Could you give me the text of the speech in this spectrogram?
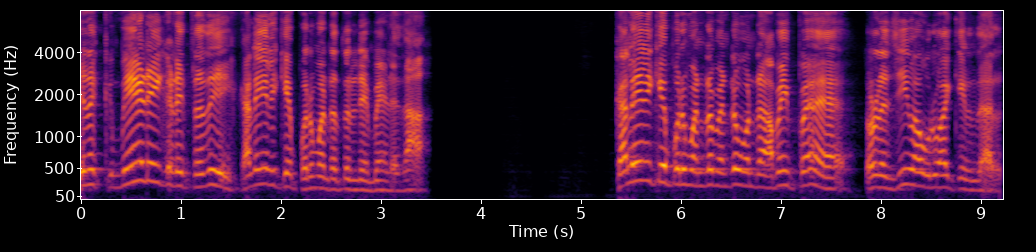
எனக்கு மேடை கிடைத்தது கலை இலக்கிய பெருமன்றத்தினுடைய மேடை தான். கலை இலக்கிய பெருமன்றம் என்ற ஒன்று அமைப்பை தோழர் ஜீவா உருவாக்கி இருந்தார்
